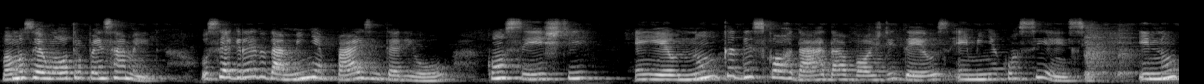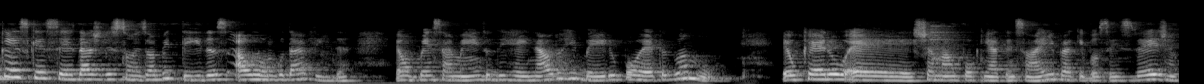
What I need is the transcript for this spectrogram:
Vamos ver um outro pensamento. O segredo da minha paz interior consiste em eu nunca discordar da voz de Deus em minha consciência e nunca esquecer das lições obtidas ao longo da vida. É um pensamento de Reinaldo Ribeiro, poeta do amor. Eu quero é, chamar um pouquinho a atenção aí para que vocês vejam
